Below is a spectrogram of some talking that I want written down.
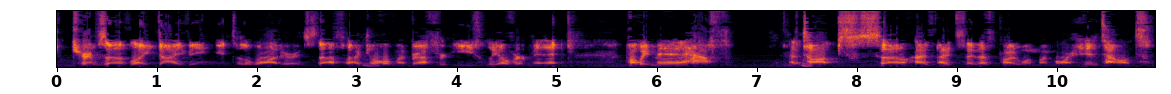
In terms of like diving into the water and stuff, I can hold my breath for easily over a minute, probably a minute and a half at tops. So I, I'd say that's probably one of my more hidden talents.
